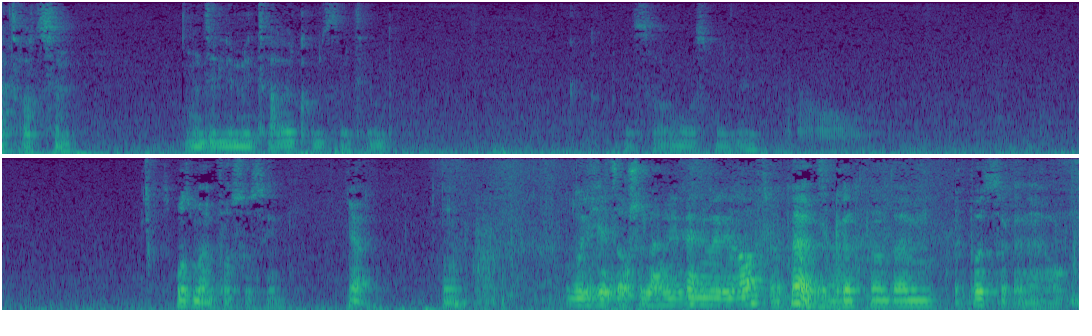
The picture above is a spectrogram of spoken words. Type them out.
Ja, trotzdem. Und die Limitada kommt es nicht hin. Das sagen, was man will. Das muss man einfach so sehen. Ja. Ja. Obwohl ich jetzt auch schon lange keine mehr geraucht habe. Ja, Also, wir könnten an deinem Geburtstag eine rauchen.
